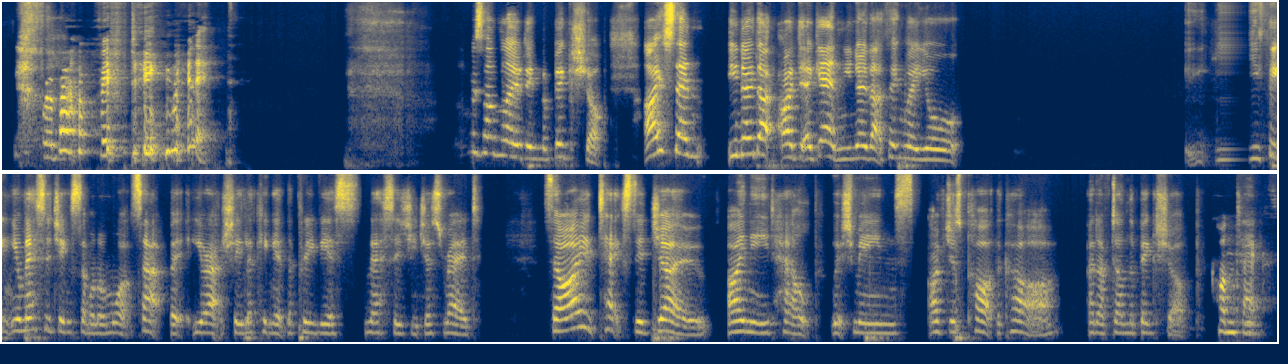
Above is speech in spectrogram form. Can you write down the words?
for about fifteen minutes. I was unloading the big shop. I sent, you know that I again, you know that thing where you're you think you're messaging someone on WhatsApp, but you're actually looking at the previous message you just read. So I texted Joe, I need help, which means I've just parked the car and I've done the big shop. Context.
